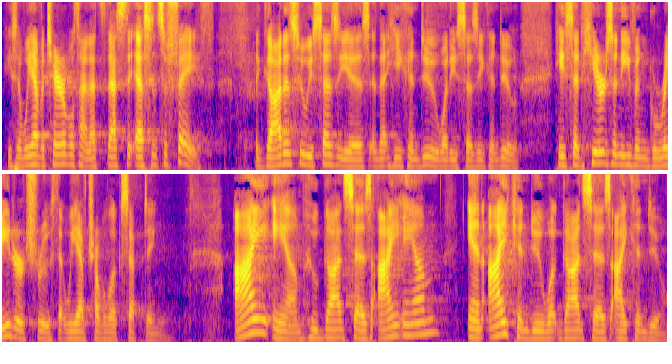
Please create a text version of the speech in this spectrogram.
He said, We have a terrible time. That's, that's the essence of faith. That God is who he says he is and that he can do what he says he can do. He said, Here's an even greater truth that we have trouble accepting. I am who God says I am, and I can do what God says I can do.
